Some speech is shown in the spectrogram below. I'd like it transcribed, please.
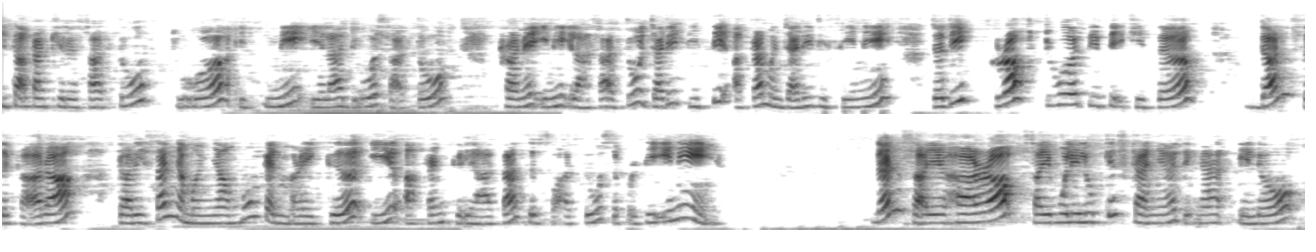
Kita akan kira satu, dua. Ini ialah dua, satu. Kerana ini ialah satu, jadi titik akan menjadi di sini. Jadi graf dua titik kita. Dan sekarang garisan yang menyambungkan mereka, ia akan kelihatan sesuatu seperti ini. Dan saya harap saya boleh lukiskannya dengan elok.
